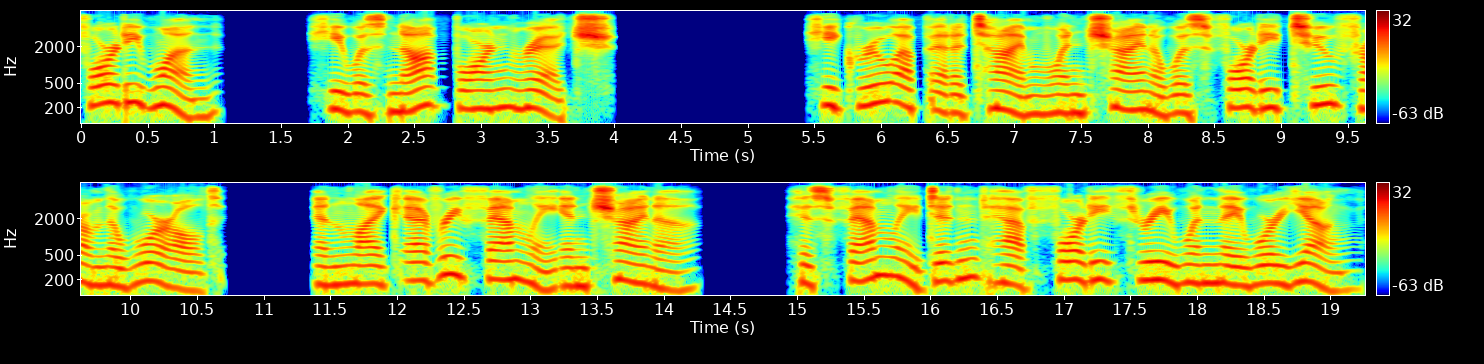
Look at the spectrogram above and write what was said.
41. He was not born rich. He grew up at a time when China was 42 from the world, and like every family in China, his family didn't have 43 when they were young.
